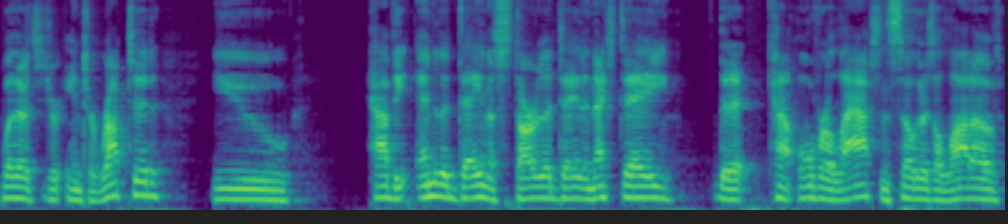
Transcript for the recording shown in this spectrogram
Whether it's you're interrupted, you have the end of the day and the start of the day the next day that it kind of overlaps. And so there's a lot of,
